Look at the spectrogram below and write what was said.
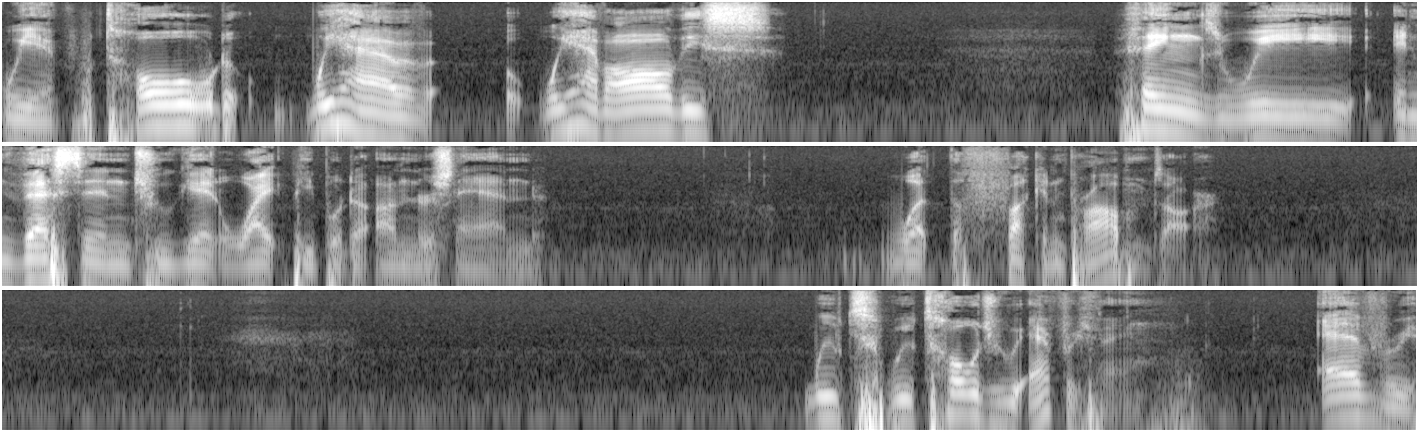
We have told we have we have all these things we invest in to get white people to understand what the fucking problems are. we we told you everything, everything,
